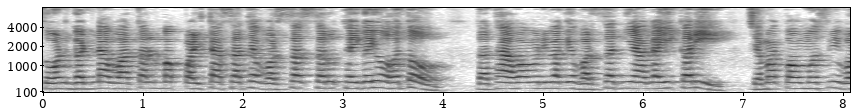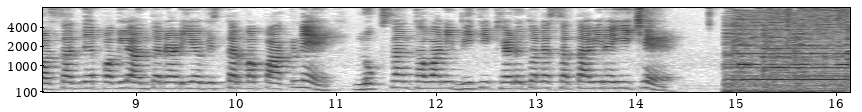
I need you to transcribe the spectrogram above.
સોનગઢના વાતાવરણમાં પલટા સાથે વરસાદ શરૂ થઈ ગયો હતો. તથા હવામાન વિભાગે વરસાદની આગાહી કરી, જેમાં કમોસમી વરસાદને પગલે અંતરાળીય વિસ્તારમાં પાકને નુકસાન થવાની ભીતિ ખેડૂતોને સતાવી રહી છે.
